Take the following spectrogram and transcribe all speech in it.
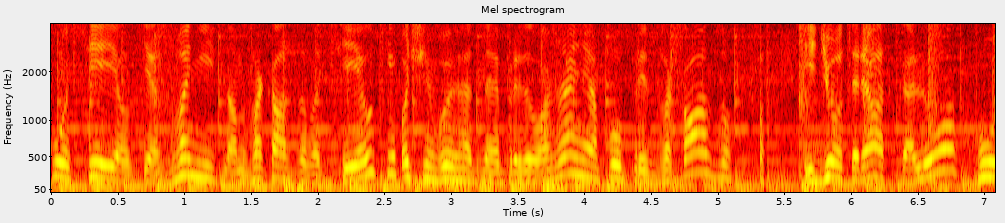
по сеялке звонить нам, заказывать сеялки. Очень выгодное предложение по предзаказу. Идет ряд колес по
